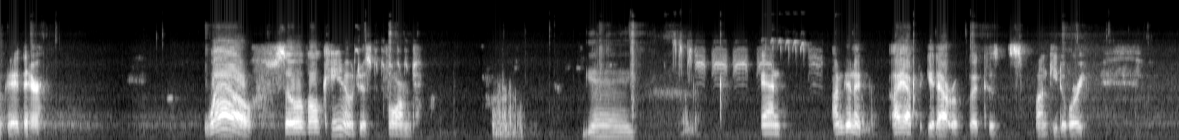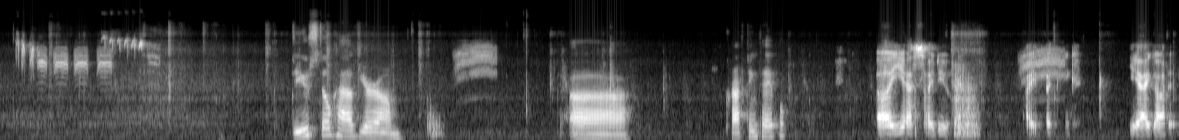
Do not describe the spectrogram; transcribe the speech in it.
Okay, there. Wow, so a volcano just formed. Yay. And I'm gonna. I have to get out real quick because it's funky dory. Do you still have your um uh crafting table? Uh, yes, I do. I, I think. Yeah, I got it.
